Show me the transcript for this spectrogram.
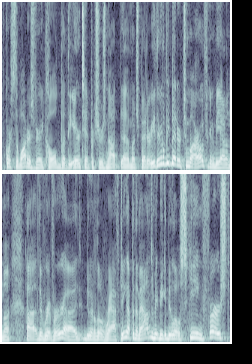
Of course, the water's very cold, but the air temperature is not uh, much better either. It'll be better tomorrow if you're going to be out on the, the river doing a little rafting. Up in the mountains, maybe you could do a little skiing first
